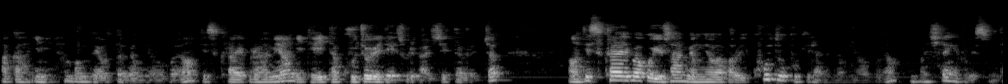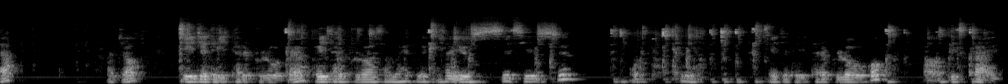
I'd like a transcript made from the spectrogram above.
아까 이미 한번 배웠던 명령어고요. describe를 하면 이 데이터 구조에 대해서 우리가 알 수 있다고 그랬죠. 어, describe하고 유사한 명령어가 바로 이 코드북이라는 명령어고요. 한번 실행해 보겠습니다. 먼저 이제 데이터를 불러올까요? 데이터를 불러와서 한번 해보겠습니다. use use auto 이제 데이터를 불러오고 어, describe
